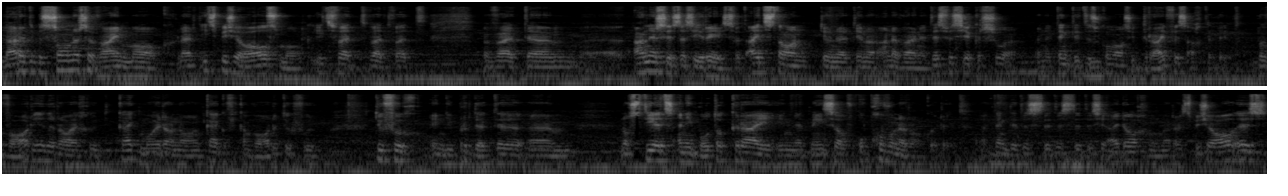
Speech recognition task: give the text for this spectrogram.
laat dit 'n besonderse wyn maak. Laat dit iets spesiaals maak, iets wat wat wat wat ehm um, anders is as die res, wat uitstaan teenoor teenoor ander wyne. Dis verseker so. En ek dink dit is kom ons so dryf is agter dit. Bewaar eerder daai goed. Kyk mooi daarna en kyk of jy kan waarde toevoeg toevoeg en die produkte ehm um, nog steeds in die bottel kry en dit mense self opgewonde raak oor dit. Ek dink dit is dit is dit is die uitdaging, maar spesiaal is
